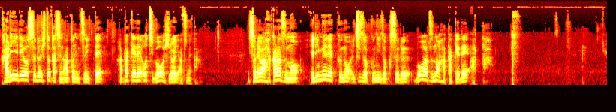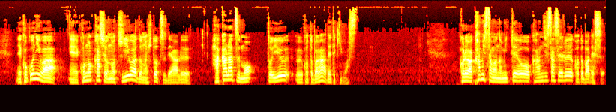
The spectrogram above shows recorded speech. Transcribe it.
借り入れをする人たちの後について、畑で落ち葉を拾い集めた。それは図らずもエリメレクの一族に属するボアズの畑であった。ここには、この箇所のキーワードの一つである、図らずもという言葉が出てきます。これは神様の御手を感じさせる言葉です。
